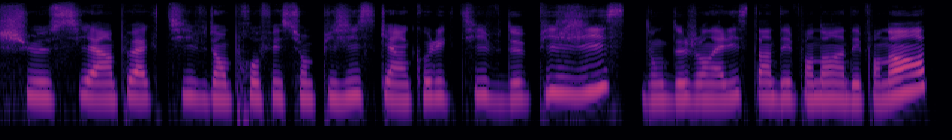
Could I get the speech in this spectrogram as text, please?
Je suis aussi un peu active dans Profession Pigiste, qui est un collectif de pigistes, donc de journalistes indépendants, indépendantes.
